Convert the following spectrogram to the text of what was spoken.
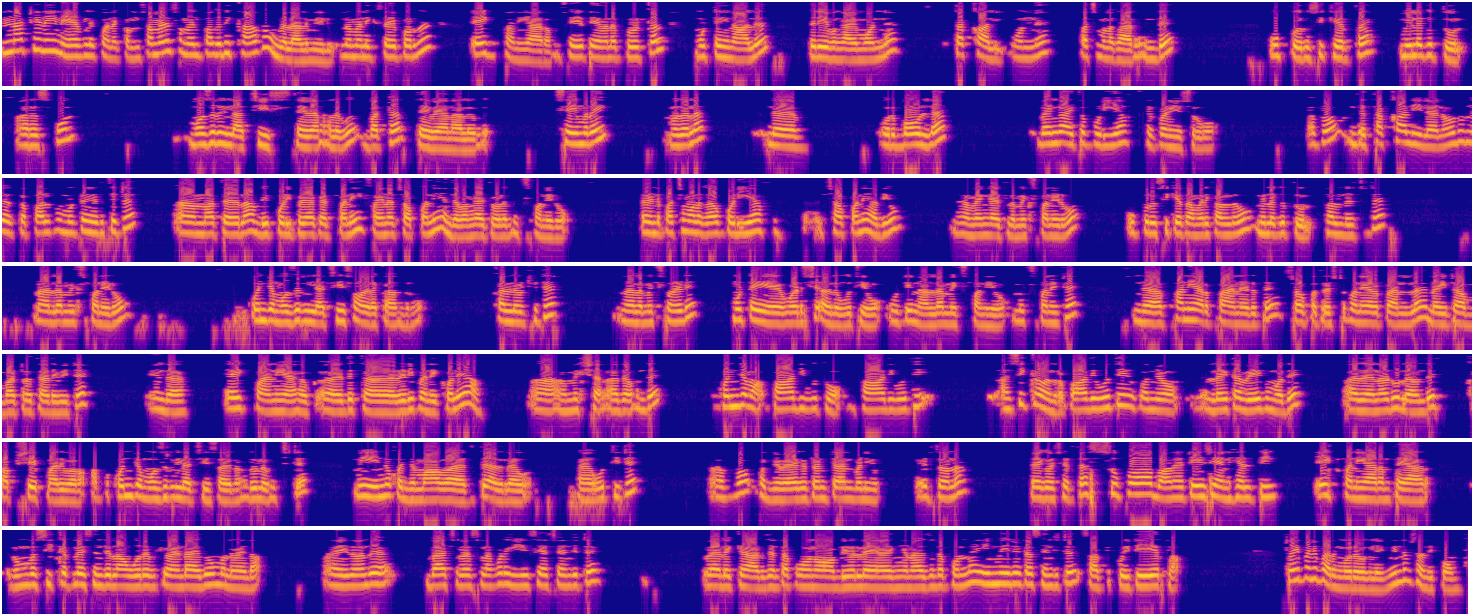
நற்றினை நேர்களுக்கு வணக்கம். சமையல் சமையல் பகுதிக்காக உங்கள் அலுமையிலும் நம்ம இன்னைக்கு செய்ய போகிறது எக் பணியாரம். செய்ய தேவையான பொருட்கள் முட்டை நாலு பெரிய வெங்காயம் ஒன்று தக்காளி ஒன்று பச்சை மிளகாய் ரெண்டு உப்பு ருசிக்கேற்ப மிளகுத்தூள் அரை ஸ்பூன் மொசரிலா சீஸ் தேவையான அளவு பட்டர் தேவையான அளவு. செய்முறை முதல்ல இந்த ஒரு பவுலில் வெங்காயத்தை பொடியாக கட் பண்ணி வச்சுருவோம். அப்புறம் இந்த தக்காளியில் நடுவில் இருக்க பல்ப்பு மட்டும் எடுத்துட்டு மற்றதெல்லாம் அப்படியே பொடி பொடியாக கட் பண்ணி ஃபைனாக சாப் பண்ணி அந்த வெங்காயத்தோட மிக்ஸ் பண்ணிவிடுவோம் ரெண்டு பச்சை மிளகா பொடியாக சாப் பண்ணி அதையும் வெங்காயத்தில் மிக்ஸ் பண்ணிவிடுவோம் உப்பு ருசிக்கேற்ற மாதிரி கலந்துருவோம். மிளகுத்தூள் கலந்து வச்சுட்டு நல்லா மிக்ஸ் பண்ணிவிடுவோம் கொஞ்சம் மொசரில்லா சீஸும் அதில் கலந்துருவோம். கலந்து விட்டுட்டு நல்லா மிக்ஸ் பண்ணிவிட்டு முட்டையை உடச்சி அதில் ஊற்றிடுவோம் ஊற்றி நல்லா மிக்ஸ் பண்ணிடுவோம். மிக்ஸ் பண்ணிவிட்டு இந்த பனியார பேன் எடுத்து ஸ்டவ் பற்ற வச்சுட்டு பனியார பேனில் லைட்டாக பட்டர் தடவிட்டு இந்த எக் பனியார இதுக்கு ரெடி பண்ணிக்கோ இல்லையா? மிக்சர் அதை வந்து கொஞ்சமாக பாதி ஊற்றுவோம் பாதி ஊற்றி சீக்கிரம் வந்துடும் பாதி ஊற்றி கொஞ்சம் லைட்டாக வேகும் போதே அது நடுவில் வந்து கப் ஷேப் மாதிரி வரும். அப்போ கொஞ்சம் முசுரில் சீஸ் அது நடுவில் வச்சுட்டு மீ இன்னும் கொஞ்சம் மாவை எடுத்து அதில் ஊற்றிட்டு அப்போ கொஞ்சம் வேகட்டும் டர்ன் பண்ணி எடுத்தோன்னா வேக வச்சு சூப்பர்பான tasty and healthy egg paniyaram தயார். ரொம்ப சீக்கிரத்துலேயே செஞ்சிடலாம் ஊற வைக்க வேண்டாம் எதுவும் பண்ண வேண்டாம். இது வந்து பேச்சுலர்ஸ்லாம் கூட ஈஸியாக செஞ்சுட்டு வேலைக்கு அர்ஜென்ட்டாக போகணும் அப்படி இல்லை எங்கே அர்ஜென்ட்டாக போகணும்னா இம்மீடியட்டாக செஞ்சுட்டு சாப்பிட்டு போயிட்டே இருக்கலாம். ட்ரை பண்ணி பாருங்கள் உறவுகளை. மீண்டும் சந்திப்போம்.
